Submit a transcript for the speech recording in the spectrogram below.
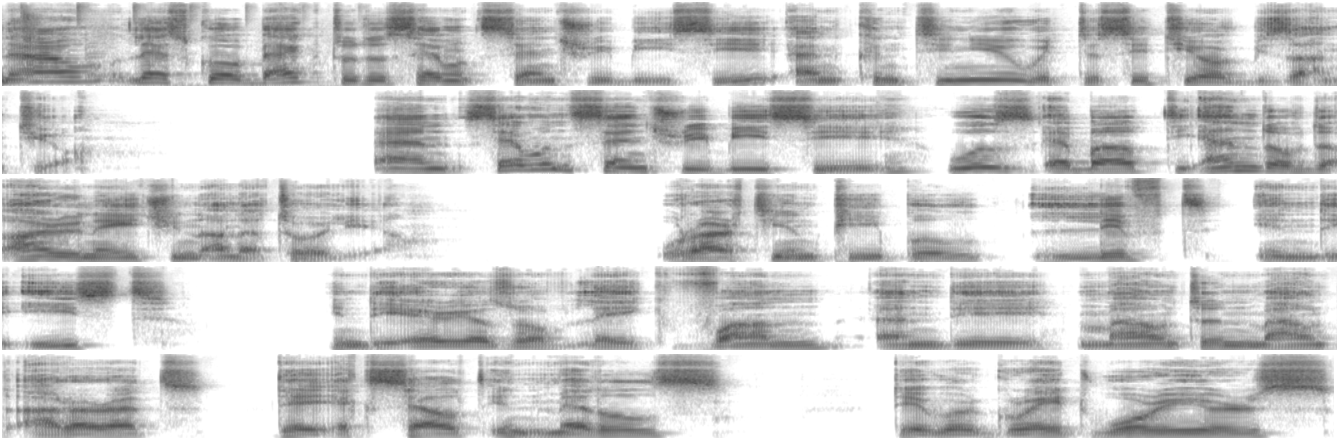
Now let's go back to the 7th century BC and continue with the city of Byzantium. And 7th century BC was about the end of the Iron Age in Anatolia. Urartian people lived in the east, in the areas of Lake Van and the mountain Mount Ararat. They excelled in metals, they were great warriors,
